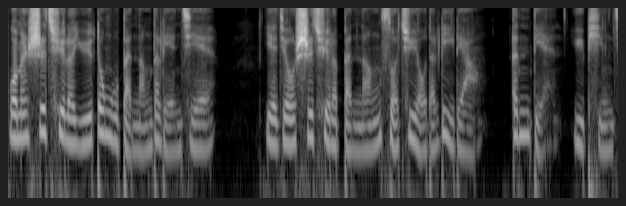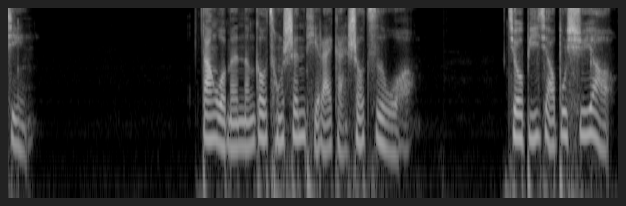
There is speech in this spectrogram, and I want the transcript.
我们失去了与动物本能的连接，也就失去了本能所具有的力量、恩典与平静。当我们能够从身体来感受自我，就比较不需要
